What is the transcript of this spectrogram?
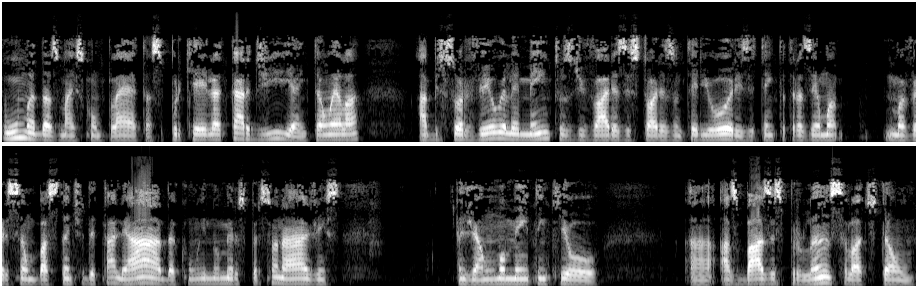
uma das mais completas, porque ela é tardia, então ela absorveu elementos de várias histórias anteriores e tenta trazer uma, uma versão bastante detalhada, com inúmeros personagens. Já um momento em que o, a, as bases para o Lancelot estão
